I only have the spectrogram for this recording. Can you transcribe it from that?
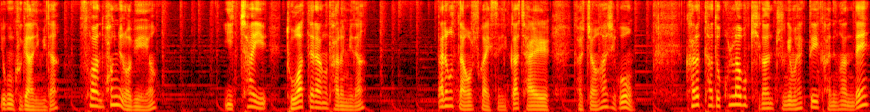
이건 그게 아닙니다. 소환 확률 업이에요. 이 차이 도화 때랑 다릅니다. 다른 것도 나올 수가 있으니까 잘 결정하시고 카르타도 콜라보 기간 중에만 획득이 가능한데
